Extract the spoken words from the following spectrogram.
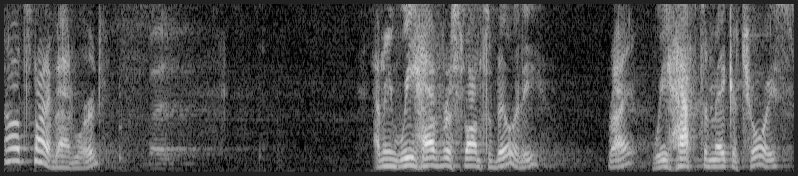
Oh, it's not a bad word. but I mean, we have responsibility, right? We have to make a choice.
